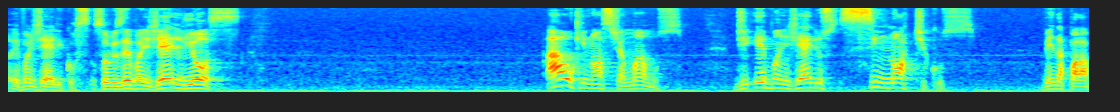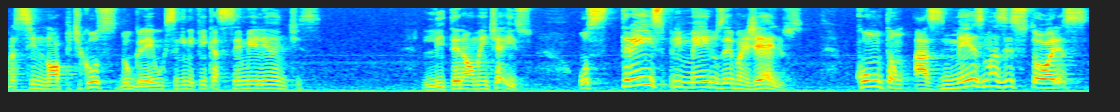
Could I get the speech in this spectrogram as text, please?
evangélicos, sobre os evangelhos, há o que nós chamamos de evangelhos sinóticos. Vem da palavra sinópticos, do grego, que significa semelhantes. Literalmente é isso. Os três primeiros evangelhos contam as mesmas histórias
